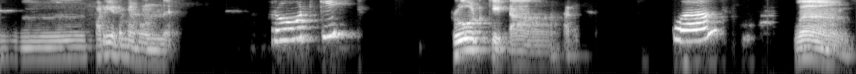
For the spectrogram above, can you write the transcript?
ම්ම්, හරියටම ඇහුන්නේ රෝට්කි රූට් කිටා හරි. වර්ම්ස් worms.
